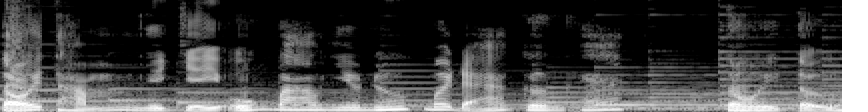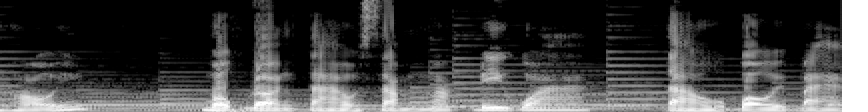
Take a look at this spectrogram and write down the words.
Tối thẳm như chị uống bao nhiêu nước mới đã cơn khát, tôi tự hỏi. Một đoàn tàu sầm mặt đi qua, tàu bội bạc,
